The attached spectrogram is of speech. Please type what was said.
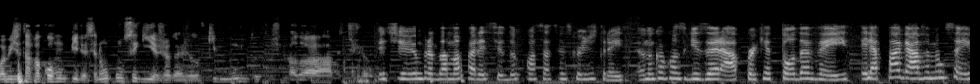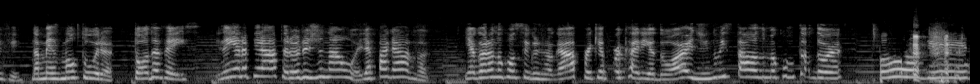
A mídia tava corrompida, você não conseguia jogar jogo. Fiquei muito triste por causa desse jogo. Eu tive um problema parecido com Assassin's Creed 3. Eu nunca consegui zerar, porque toda vez ele apagava meu save. Na mesma altura. Toda vez. E nem era pirata, era original. Ele apagava. E agora eu não consigo jogar porque a porcaria do Origin não instala no meu computador. Bug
